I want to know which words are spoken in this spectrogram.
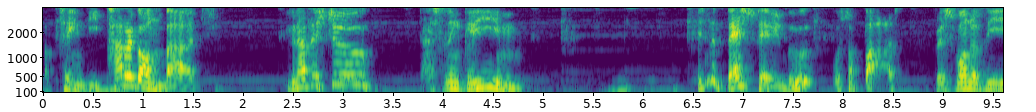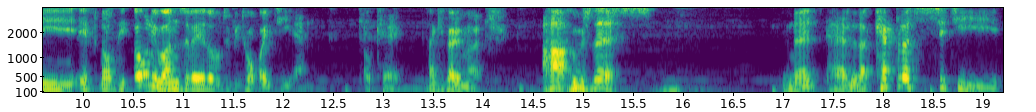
Obtained the Paragon badge. You can have this too. Dazzling Gleam. Isn't the best fairy move? Well, it's not bad, but it's one of the, if not the only ones available to be taught by TM. Okay, thank you very much. Aha, who's this? Ned Kepler City.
